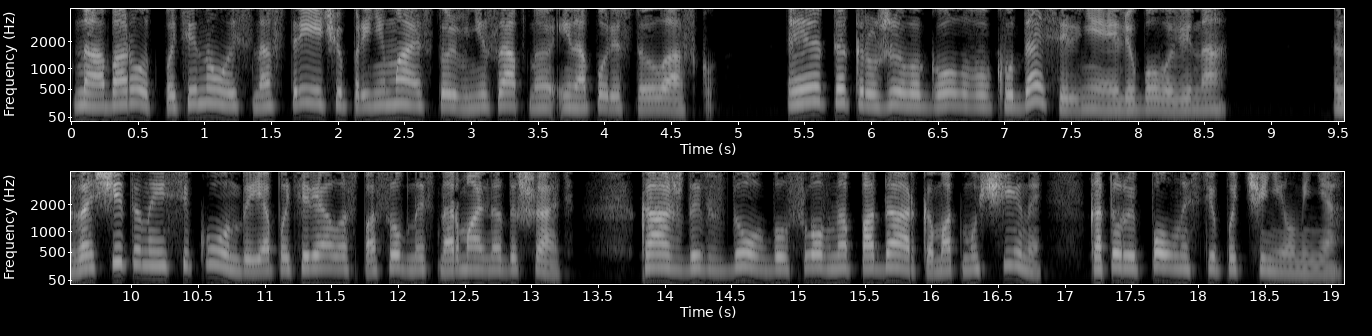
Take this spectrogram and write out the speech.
Наоборот, потянулась навстречу, принимая столь внезапную и напористую ласку. Это кружило голову куда сильнее любого вина. За считанные секунды я потеряла способность нормально дышать. Каждый вздох был словно подарком от мужчины, который полностью подчинил меня.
